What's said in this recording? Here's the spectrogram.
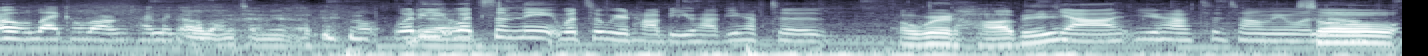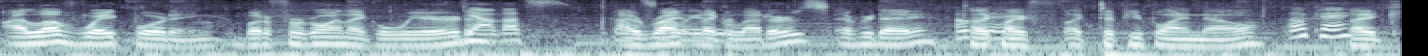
Oh, like a long time ago. A long time ago. Okay. Oh, what do you? Yeah. What's something? What's a weird hobby you have? You have to. A weird hobby? Yeah, you have to tell me one. So I love wakeboarding, but if we're going like weird, Yeah, that's- I that's not write like enough. letters every day to like my like to people I know. Okay. Like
